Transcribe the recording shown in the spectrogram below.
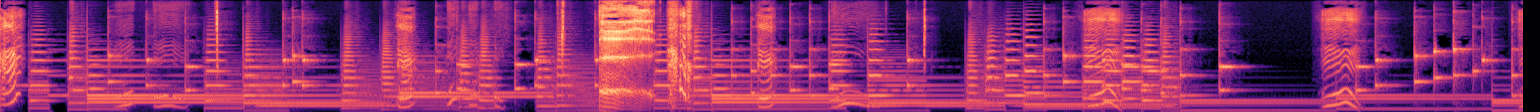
啊？嗯啊？啊？嗯。嗯。嗯。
